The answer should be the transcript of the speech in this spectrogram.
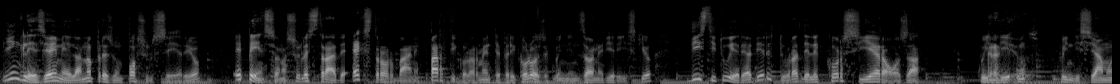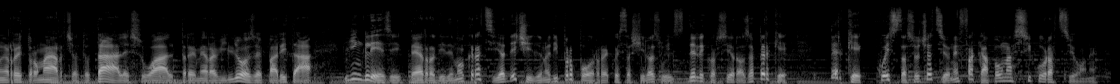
gli inglesi ahimè l'hanno preso un po' sul serio e pensano sulle strade extraurbane particolarmente pericolose, quindi in zone di rischio, di istituire addirittura delle corsie rosa. Quindi, quindi siamo in retromarcia totale su altre meravigliose parità. Gli inglesi, terra di democrazia, decidono di proporre questa Sheila Wills delle corsie rosa. Perché? Perché questa associazione fa capo a un'assicurazione.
